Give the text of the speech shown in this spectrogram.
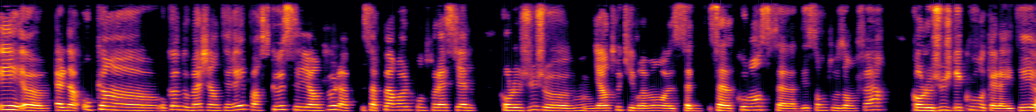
et euh, elle n'a aucun, aucun dommage et intérêt parce que c'est un peu la, sa parole contre la sienne. Quand le juge, il y a un truc qui est vraiment, ça, ça commence sa descente aux enfers quand le juge découvre qu'elle a été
